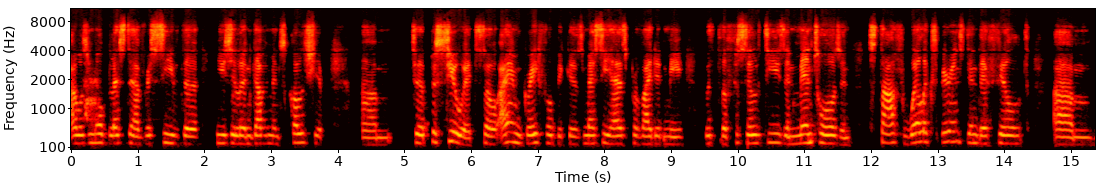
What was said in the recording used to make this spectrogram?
I was more blessed to have received the New Zealand government scholarship um, to pursue it. So I am grateful because Massey has provided me with the facilities and mentors and staff well experienced in their field um,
